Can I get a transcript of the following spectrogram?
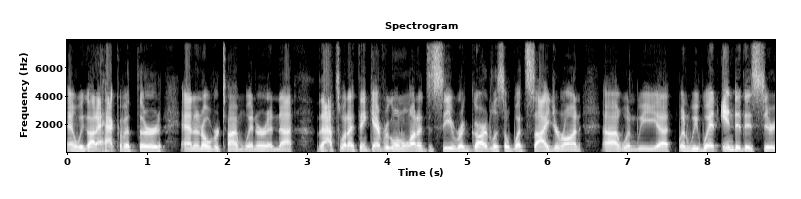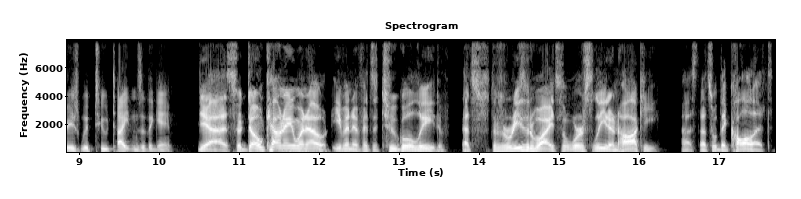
and we got a heck of a third and an overtime winner. And uh, that's what I think everyone wanted to see, regardless of what side you're on. Uh, when we uh, when we went into this series with two titans of the game. Yeah, so don't count anyone out, even if it's a two goal lead. That's there's a reason why it's the worst lead in hockey. That's what they call it,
